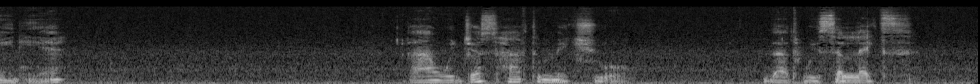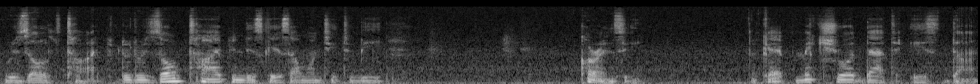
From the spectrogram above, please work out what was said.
in here. And we just have to make sure that we select result type the result type in this case I want it to be currency okay make sure that is done.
